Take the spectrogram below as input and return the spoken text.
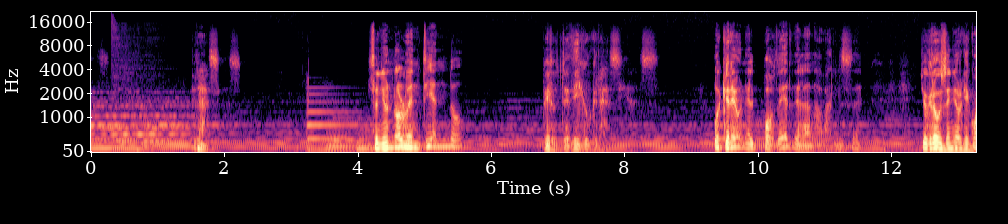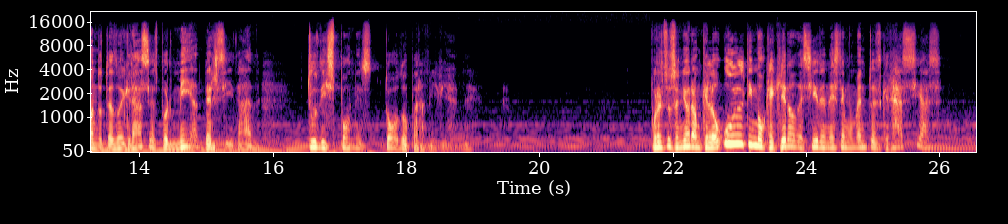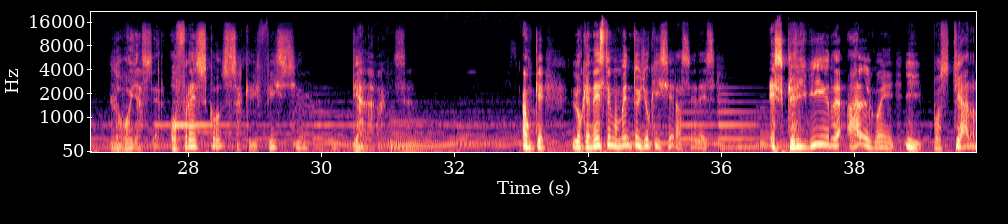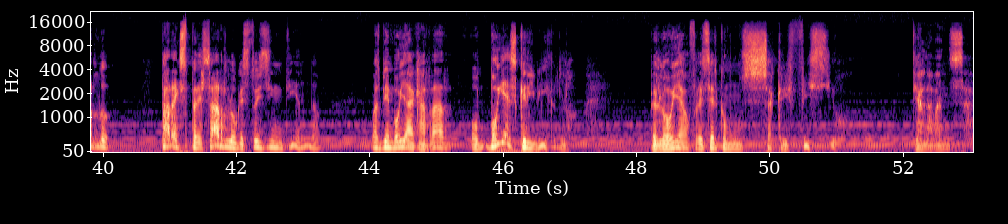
Gracias. Señor, no lo entiendo, pero te digo gracias. Hoy creo en el poder de la alabanza. Yo creo, Señor, que cuando te doy gracias por mi adversidad, tú dispones todo para mi bien. Por eso, Señor, aunque lo último que quiero decir en este momento es gracias, lo voy a hacer. Ofrezco sacrificio de alabanza. Aunque lo que en este momento yo quisiera hacer es escribir algo y, postearlo para expresar lo que estoy sintiendo. Más bien voy a agarrar o voy a escribirlo, pero lo voy a ofrecer como un sacrificio de alabanza.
